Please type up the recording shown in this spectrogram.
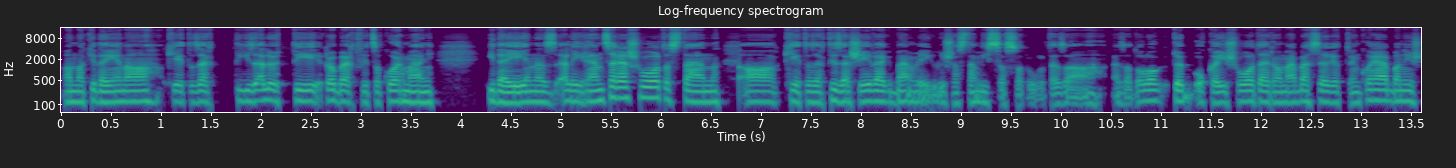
annak idején a 2010 előtti Robert Fico kormány idején ez elég rendszeres volt, aztán a 2010-es években végül is aztán visszaszorult ez a, ez a dolog. Több oka is volt, erről már beszélgettünk korábban is.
